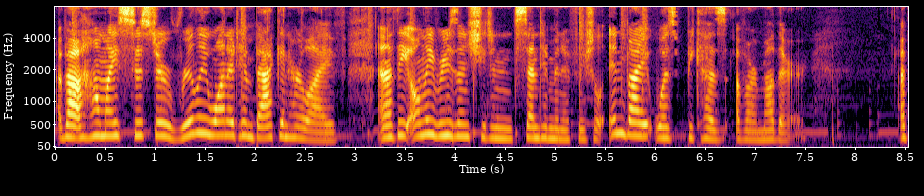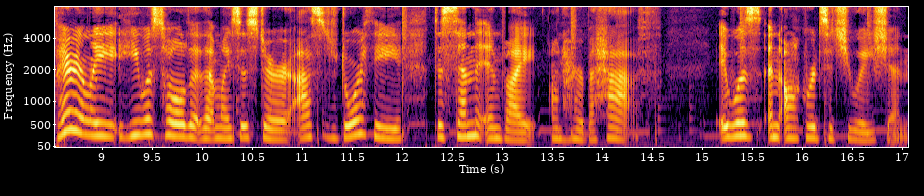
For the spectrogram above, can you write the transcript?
about how my sister really wanted him back in her life, and that the only reason she didn't send him an official invite was because of our mother. Apparently, he was told that my sister asked Dorothy to send the invite on her behalf. It was an awkward situation.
